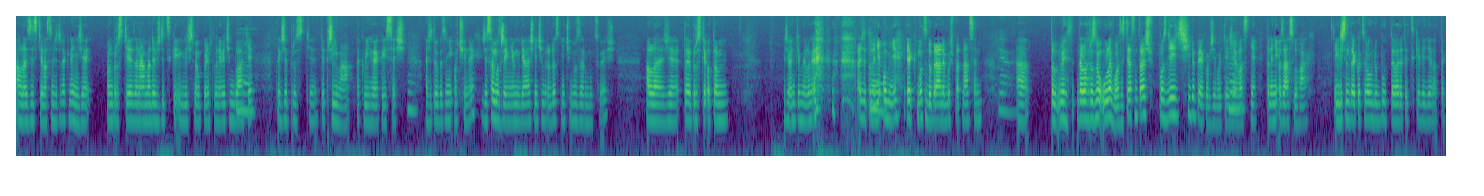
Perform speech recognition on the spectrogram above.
ale zjistila jsem, že to tak není, že on prostě za náma jde vždycky, i když jsme úplně v tom největším blátě, mm. takže prostě tě přijímá takovýho, jaký seš. Mm. A že to vůbec není o činech, že samozřejmě mu děláš něčím radost, něčím ho zarmucuješ, ale že to je prostě o tom, že on tě miluje a že to mm. není o mně, jak moc dobrá nebo špatná jsem. Yeah. A to mi dalo hroznou úlevu. A zjistila jsem to až v pozdější době jako v životě, mm. že vlastně to není o zásluhách, i když jsem to jako celou dobu teoreticky věděla, tak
